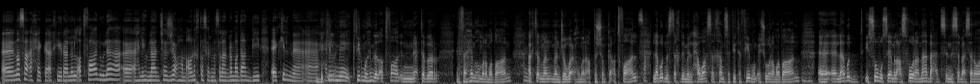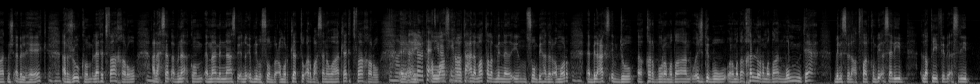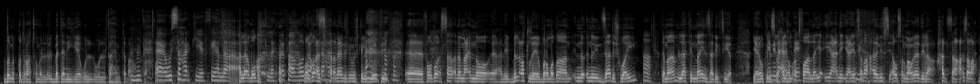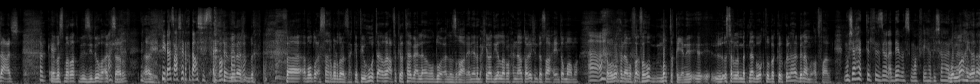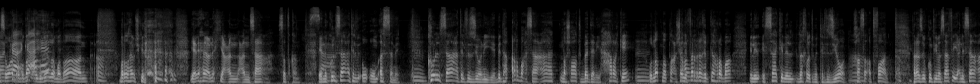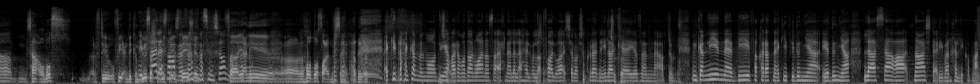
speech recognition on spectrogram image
آه نصائحك أخيرة للأطفال ولا آه، أهلهم لا نشجعهم أو نختصر مثلا رمضان بكلمة آه بكلمة كثير مهم للأطفال إنه نعتبر نفهمهم رمضان أكثر من نجوعهم ونعطشهم كأطفال صح. لابد نستخدم الحواس الخمسة في تفهيمهم إيش هو رمضان. آه, آه، لابد يصوموا صيام العصفورة ما بعد سن السبع سنوات مش قبل هيك. أرجوكم لا تتفاخروا على حساب أبنائكم أمام الناس بأنه ابني بصوم بعمر ثلاث وأربع سنوات. لا تتفاخروا. آه يعني الله سبحانه وتعالى ما طلب منا نصوم بهذا العمر. بالعكس ابدوا قربوا رمضان واجذبوا رمضان. خلوا رمضان ممتع بالنسبة لأطفالكم بأساليب لطيفة بأساليب ضمن قدراتهم البدنية والفهم تبعهم. آه والسهر كيف؟ في هلا هلا موضوع موضوع, السهر أنا عندي في مشكلة ببيتي آه فموضوع السهر أنا مع إنه يعني بالعطلة وبرمضان انه إنه ينزاد شوي آه. تمام؟ لكن ما ينزاد كثير يعني ممكن يعني نسمح لهم اطفالنا يعني يعني بصراحة أنا نفسي أوصل مع أولادي لحد الساعة 10 11 أوكي. بس مرات بيزيدوها أكثر. في ناس 10 11 الصبح. في ناس فموضوع السهر برضه لازم احكي فيه. وهو على فكرة تابع لموضوع الصغار. يعني أنا بحكي لاولادي يلا نروح طيب ليش أنت صاحي؟ أنت وماما. آه. طب روحوا فهو منطقي يعني الأسرة لما تنام بوقت مبكر كلها بيناموا الأطفال. مشاهده التلفزيون قد إيه مسموح فيها بشهر والله رمضان. أنا سواء رمضان أو غير رمضان آه. برضه هي مشكلة. يعني إحنا عم نحكي عن عن ساعة صدقا. لأنه يعني كل ساعة تلف... ومقسمة. مم. كل ساعة تلفزيونية بدها أربع ساعات نشاط بدني حركة ونطنطة عشان يفرغ الكهرباء اللي الساكنه اللي دخلته من التلفزيون آه. خاصة الأطفال فلازم يكون في مسافة يعني ساعة ساعة ونص عرفتي؟ وفي عندك كمبيوتر عندك PlayStation بس إن شاء الله. فيعني آه موضوع صعب مش سهل حقيقة. أكيد رح نكمل مواضيع رمضان وأنا نصائحنا للأهل والأطفال والشباب شكرا لك يزن عبدو مكملين بفقراتنا أكيد في دنيا يا دنيا للساعه 12 تقريبا. خليكم معنا.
